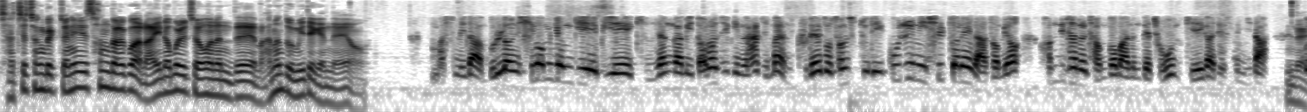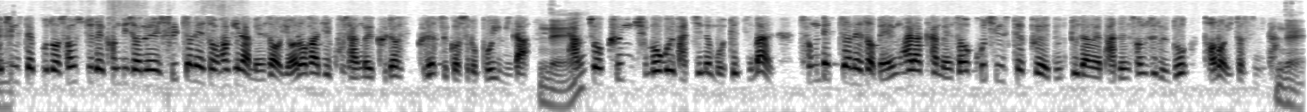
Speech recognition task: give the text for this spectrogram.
자체 청백전이 선발과 라인업을 정하는데 많은 도움이 되겠네요. 맞습니다. 물론 시범 경기에 비해 긴장감이 떨어지기는 하지만 그래도 선수들이 꾸준히 실전에 나서며 컨디션을 점검하는 데 좋은 기회가 됐습니다. 네. 코칭 스태프도 선수들의 컨디션을 실전에서 확인하면서 여러 가지 구상을 그렸, 그렸을 것으로 보입니다. 네. 당초 큰 주목을 받지는 못했지만 청백전에서 맹활약하면서 코칭 스태프의 눈두장을 받은 선수들도 더러 있었습니다. 네.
